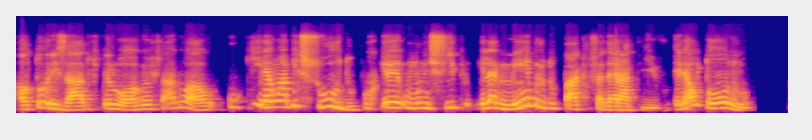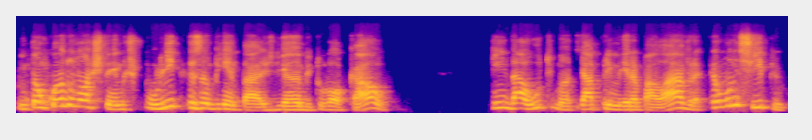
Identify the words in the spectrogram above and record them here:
autorizados pelo órgão estadual, o que é um absurdo, porque o município ele é membro do Pacto Federativo, ele é autônomo. Então, quando nós temos políticas ambientais de âmbito local, quem dá a última e a primeira palavra é o município.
